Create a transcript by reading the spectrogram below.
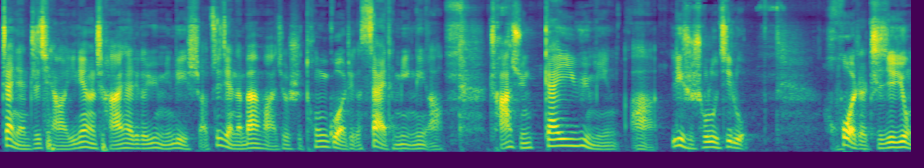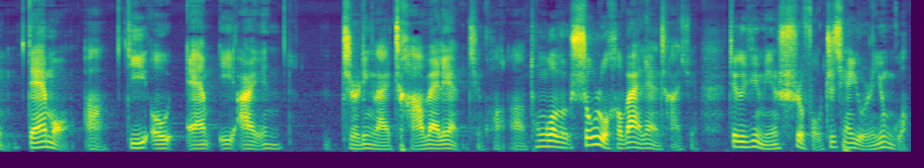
站点之前啊，一定要查一下这个域名历史啊！最简单办法就是通过这个 set 命令啊，查询该域名啊历史收录记录，或者直接用 demo 啊 d o m a i n 指令来查外链情况啊！通过收录和外链查询这个域名是否之前有人用过。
